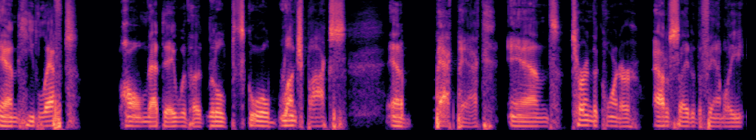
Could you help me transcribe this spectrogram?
And he left home that day with a little school lunchbox and a backpack and turned the corner out of sight of the family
